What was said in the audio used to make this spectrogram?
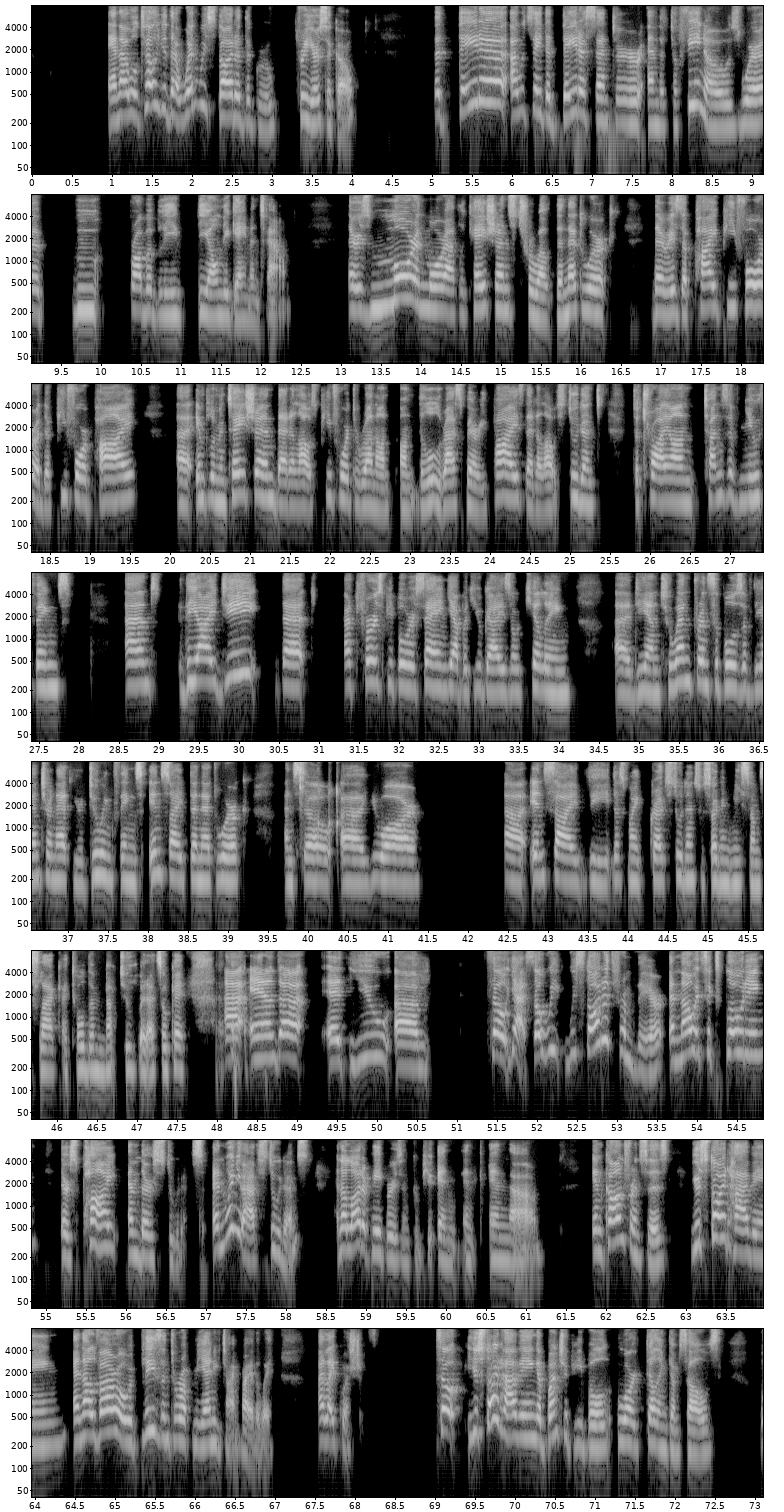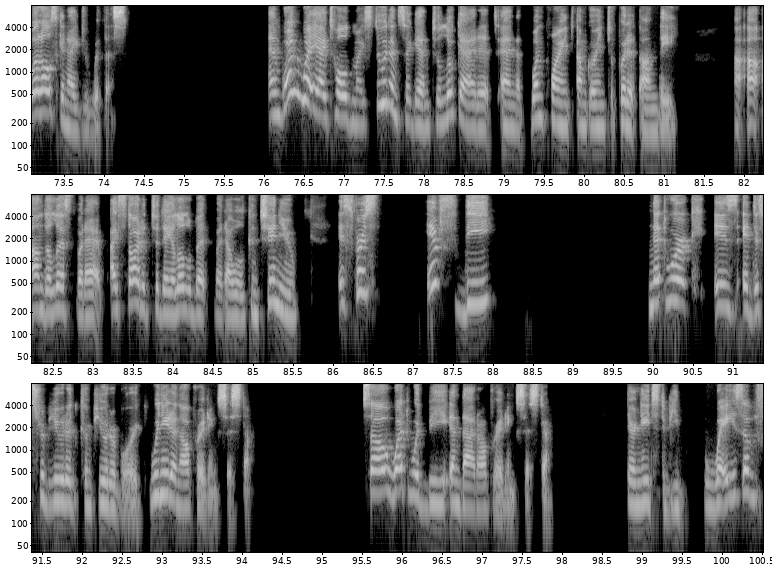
And i will tell you that when we started the group three years ago the data i would say the data center and the tofinos were m- probably the only game in town. There's more and more applications throughout the network there is a Pi P4 or the P4 Pi uh, implementation that allows P4 to run on, on the little Raspberry Pis that allows students to try on tons of new things. And the idea that at first people were saying, yeah, but you guys are killing uh, the end to end principles of the internet. You're doing things inside the network. And so uh, you are uh, inside the that's my grad students who sending me some slack. I told them not to but that's okay. Uh, and uh, it, you um, so yeah so we we started from there and now it's exploding. There's pi and there's students. And when you have students and a lot of papers and compute in in in, uh, in conferences you start having and alvaro please interrupt me anytime by the way. I like questions so you start having a bunch of people who are telling themselves, what else can I do with this? And one way I told my students again to look at it, and at one point I'm going to put it on the uh, uh, on the list, but I, I started today a little bit, but I will continue. Is first, if the network is a distributed computer board, we need an operating system. So, what would be in that operating system? There needs to be ways of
